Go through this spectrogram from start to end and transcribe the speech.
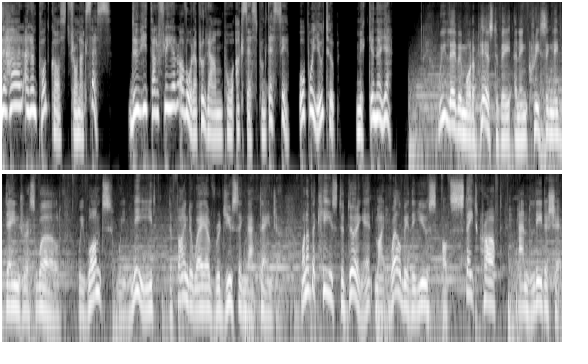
Det här är en podcast från Axess. Du hittar fler av våra program på axess.se och på Youtube. Mycket nöje! We live in what appears to be an increasingly dangerous world. We want, we need to find a way of reducing that danger. One of the keys to doing it might well be the use of statecraft and leadership.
